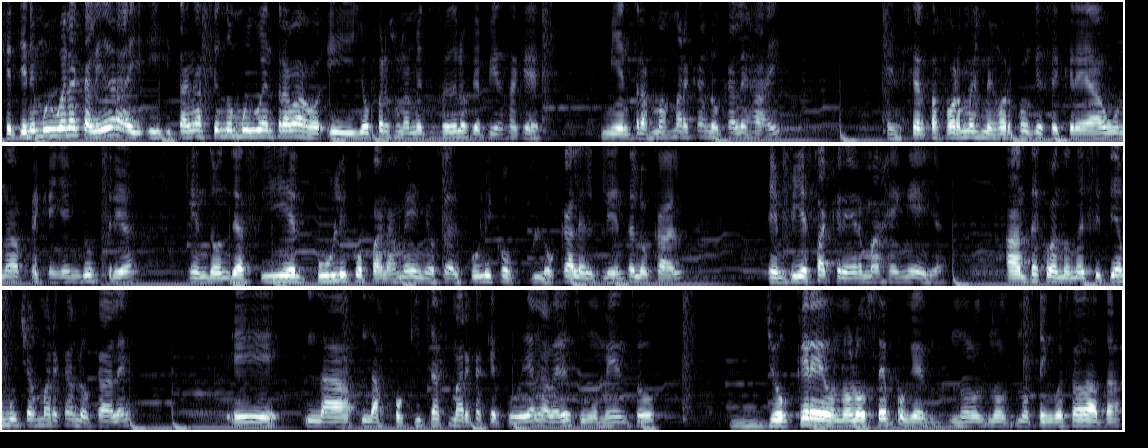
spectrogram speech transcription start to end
que tienen muy buena calidad y, y, están haciendo muy buen trabajo. Y yo personalmente soy de los que piensa que mientras más marcas locales hay, en cierta forma es mejor porque se crea una pequeña industria en donde así el público panameño, o sea, el público local, el cliente local, empieza a creer más en ellas. Antes, cuando no existían muchas marcas locales, eh, las poquitas marcas que podían haber en su momento, yo creo, no lo sé porque no, no, no tengo esa data,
